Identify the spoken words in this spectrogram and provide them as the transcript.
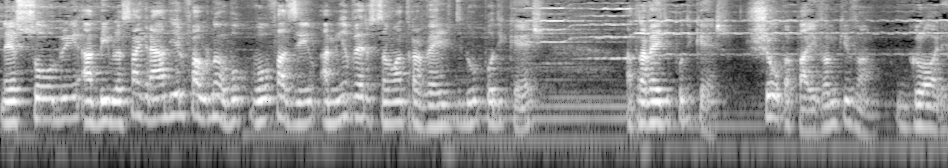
né, sobre a Bíblia Sagrada e ele falou: Não, eu vou, vou fazer a minha versão através do podcast. Através de podcast. Show, papai, vamos que vamos. Glória.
